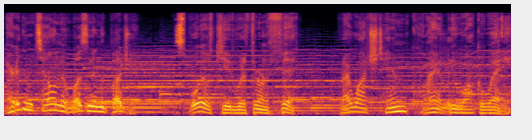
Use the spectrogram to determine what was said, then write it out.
I heard them tell him it wasn't in the budget. Spoiled kid would have thrown a fit, but I watched him quietly walk away.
